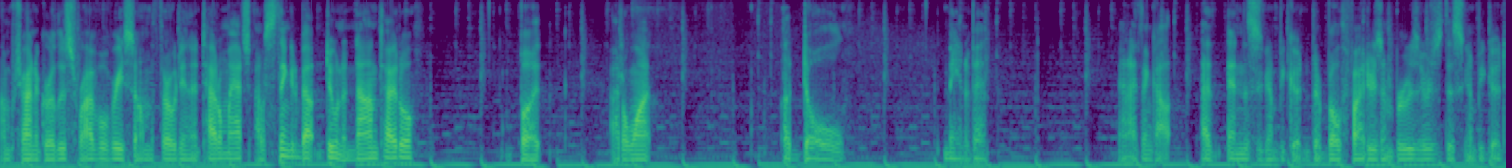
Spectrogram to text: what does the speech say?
i'm trying to grow this rivalry so i'm gonna throw it in a title match i was thinking about doing a non-title but i don't want a dull main event and i think i'll I, and this is gonna be good they're both fighters and bruisers this is gonna be good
